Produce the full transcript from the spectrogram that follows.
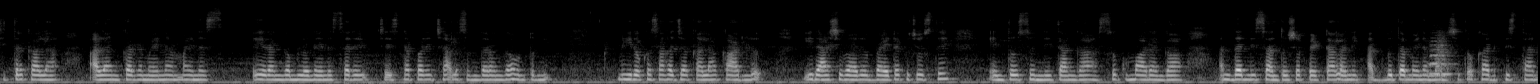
చిత్రకళ అలంకరణమైన మైనస్ ఏ రంగంలోనైనా సరే చేసిన పని చాలా సుందరంగా ఉంటుంది. మీరు ఒక సహజ కళాకారులు. ఈ రాశివారు బయటకు చూస్తే ఎంతో సున్నితంగా సుకుమారంగా అందరినీ సంతోష పెట్టాలని అద్భుతమైన మనసుతో కనిపిస్తారు.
